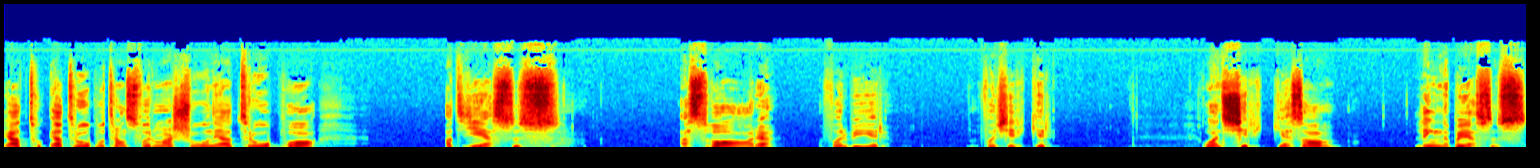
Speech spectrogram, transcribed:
Jeg, jeg tror på transformasjon. Jeg tror på at Jesus er svaret for byer, for kirker. Og en kirke som ligner på Jesus,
